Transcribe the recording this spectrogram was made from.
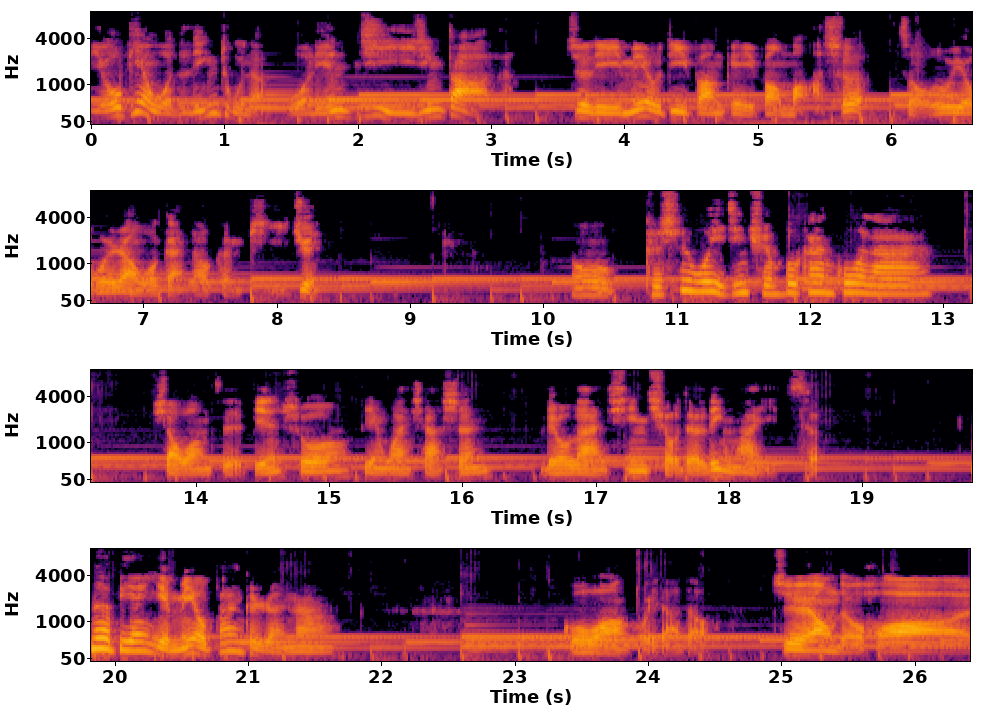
游遍我的领土呢，我年纪已经大了，这里没有地方可以放马车，走路又会让我感到很疲倦。哦，可是我已经全部看过啦。小王子边说边弯下身，浏览星球的另外一侧。那边也没有半个人啊。国王回答道：“这样的话，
